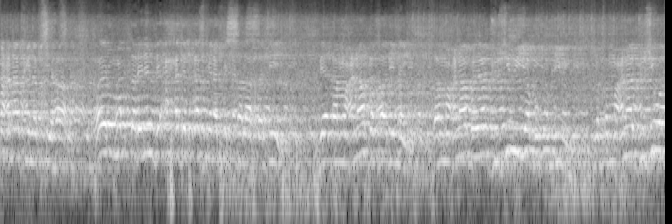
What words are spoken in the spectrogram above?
معنى في نفسه. غير مقترن بأحد الأزمنة الثلاثة بهذا معنى بخاري نه دا معنا به یا جزي وي یا به کلي وي. نو که معنا جزي وه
